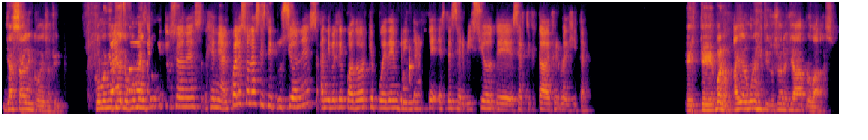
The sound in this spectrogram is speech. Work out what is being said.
ya salen con esa firma. ¿Cómo emites el documento? instituciones, genial. ¿Cuáles son las instituciones a nivel de Ecuador que pueden brindarte este servicio de certificado de firma digital? Este, bueno, hay algunas instituciones ya aprobadas.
